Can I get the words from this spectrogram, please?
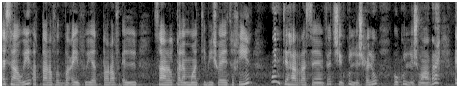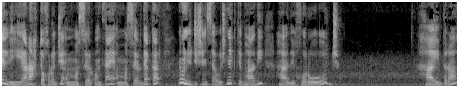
أساوي الطرف الضعيف ويا الطرف اللي صار القلم مالتي بيه شوية ثخين. وانتهى الرسم. فتشي كلش حلو وكلش واضح. اللي هي راح تخرج يا أما تصير أنثى يا أما تصير ذكر. ونجي شو نسوي نكتب هذه؟ هذه خروج. هايدرا.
